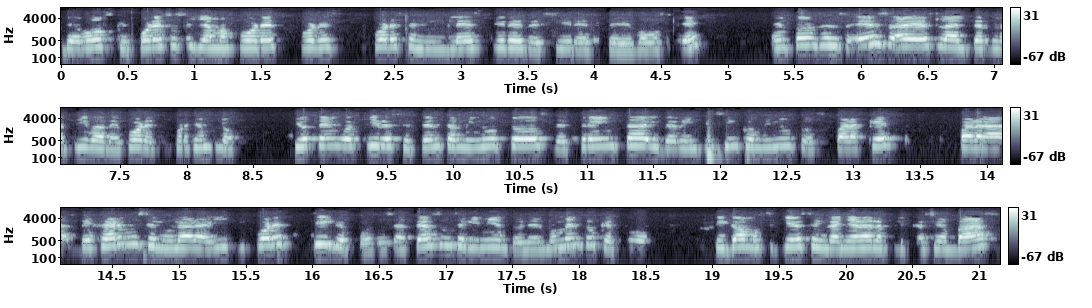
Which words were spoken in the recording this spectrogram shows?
de bosque, por eso se llama forest, forest, forest en inglés quiere decir este bosque. Entonces, esa es la alternativa de forest. Por ejemplo, yo tengo aquí de 70 minutos, de 30 y de 25 minutos. ¿Para qué? Para dejar mi celular ahí y Forest sigue, pues, o sea, te hace un seguimiento. En el momento que tú digamos, si quieres engañar a la aplicación, vas,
